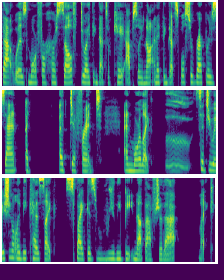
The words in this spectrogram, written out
that was more for herself. Do I think that's okay? Absolutely not. And I think that's supposed to represent a a different and more like ooh, situation only because like Spike is really beaten up after that, like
